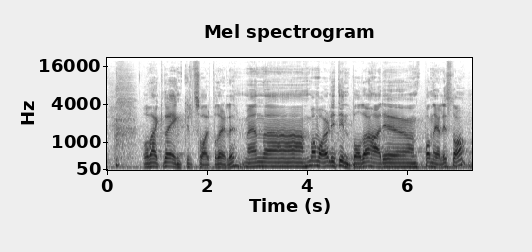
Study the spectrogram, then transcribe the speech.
og det er ikke noe enkelt svar på det heller. Men uh, man var jo litt inne på det her i panelet i stad.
